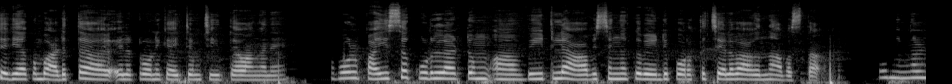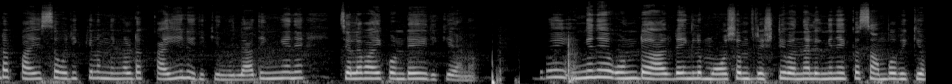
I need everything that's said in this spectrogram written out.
ശരിയാക്കുമ്പോൾ അടുത്ത ഇലക്ട്രോണിക് ഐറ്റം ചീത്താവും അങ്ങനെ. അപ്പോൾ പൈസ കൂടുതലായിട്ടും വീട്ടിലെ ആവശ്യങ്ങൾക്ക് വേണ്ടി പുറത്ത് ചിലവാകുന്ന അവസ്ഥ. അപ്പോൾ നിങ്ങളുടെ പൈസ ഒരിക്കലും നിങ്ങളുടെ കയ്യിലിരിക്കുന്നില്ല. അതിങ്ങനെ ചിലവായിക്കൊണ്ടേയിരിക്കുകയാണ്. ഇവിടെ ഇങ്ങനെ ഉണ്ട്. ആരുടെയെങ്കിലും മോശം ദൃഷ്ടി വന്നാൽ ഇങ്ങനെയൊക്കെ സംഭവിക്കും.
